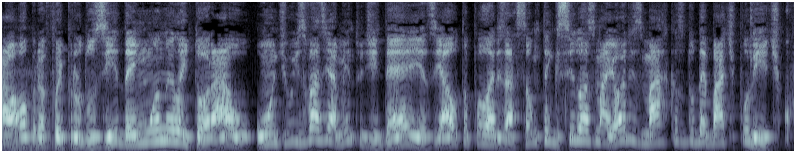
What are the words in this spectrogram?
A obra foi produzida em um ano eleitoral onde o esvaziamento de ideias e a alta polarização têm sido as maiores marcas do debate político.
